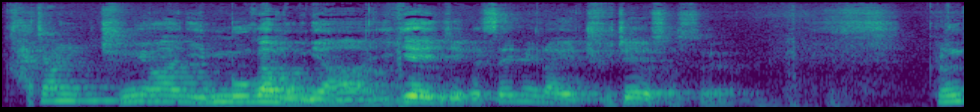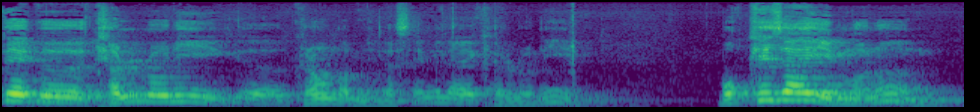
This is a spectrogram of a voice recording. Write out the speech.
가장 중요한 임무가 뭐냐. 이게 이제 그 세미나의 주제였었어요. 그런데 그 결론이 어, 그런 겁니다. 세미나의 결론이 목회자의 임무는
